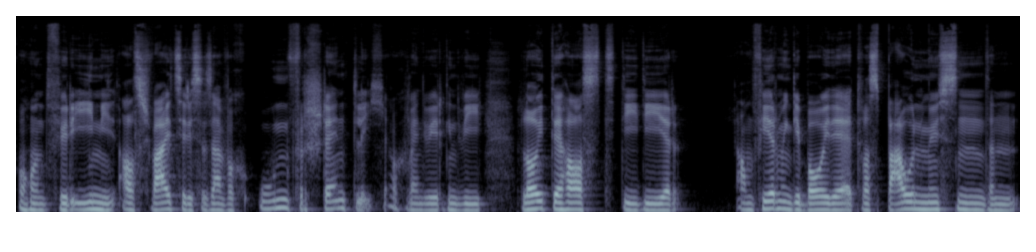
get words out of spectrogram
Und für ihn als Schweizer ist das einfach unverständlich. Auch wenn du irgendwie Leute hast, die dir am Firmengebäude etwas bauen müssen, dann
